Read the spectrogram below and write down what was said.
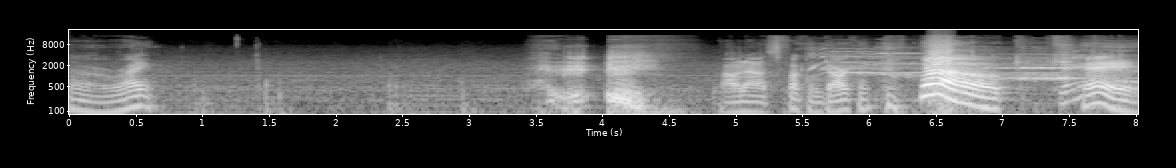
Alright. Now it's fucking dark. Whoa! Okay.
